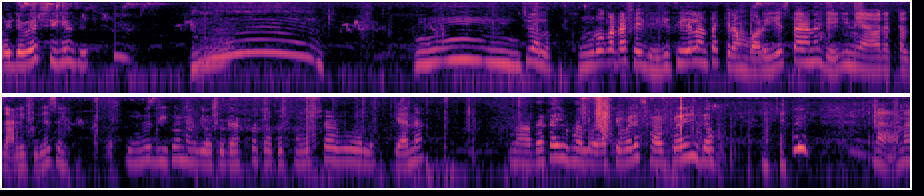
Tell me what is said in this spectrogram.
ওইটা বেশ শিখেছে। হুম চলো। কুমড়ো কাটা সেই ঢেকে গেলাম তা কিরম বড় এসে তা এখানে দেখিনি আর একটা জালি পুড়েছে। কুমড়ো দিকো না যত দেখো তত সমস্যা হবে বলো। কেন? না দেখাই ভালো একেবারে সারপ্রাইজ দাও। না না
